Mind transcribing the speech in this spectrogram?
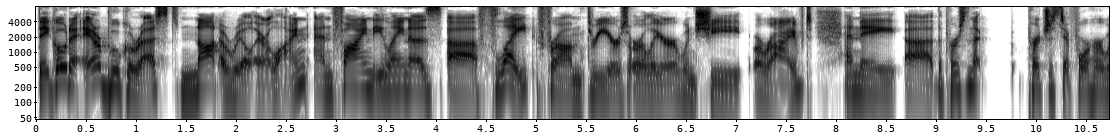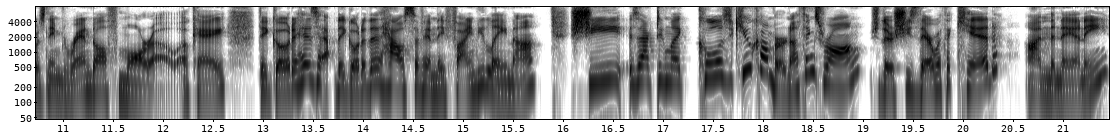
They go to Air Bucharest, not a real airline, and find Elena's uh, flight from three years earlier when she arrived. And they, uh, the person that purchased it for her was named Randolph Morrow. Okay. They go to his, they go to the house of him. They find Elena. She is acting like cool as a cucumber. Nothing's wrong. She's there, she's there with a kid. I'm the nanny.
